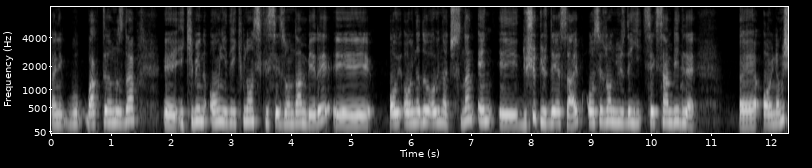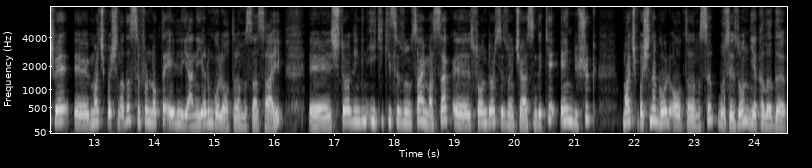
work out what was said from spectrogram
hani bu baktığımızda e, 2017-2018 sezondan beri e, oy, oynadığı oyun açısından en e, düşük yüzdeye sahip. O sezon %81 ile e, oynamış ve e, maç başına da 0.50 yani yarım gol ortalamasına sahip. E, Sterling'in ilk iki sezonu saymazsak e, son 4 sezon içerisindeki en düşük maç başına gol ortalaması bu sezon yakaladı.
